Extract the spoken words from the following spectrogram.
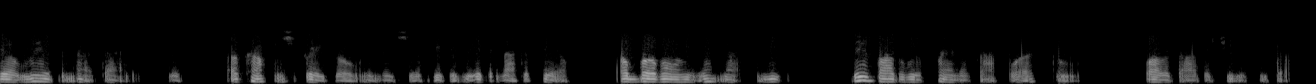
shall live and not die, that accomplish great goal, and they shall get the the tail, above only and not beneath. Then, Father, we're praying, oh God, for our schools. Father God, that you will keep our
